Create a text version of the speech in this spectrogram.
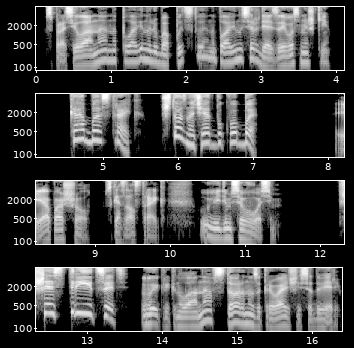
— спросила она, наполовину любопытствуя, наполовину сердясь за его смешки. «КБ Страйк. Что означает буква «Б»?» «Я пошел», — сказал Страйк. «Увидимся в восемь». «В шесть тридцать!» — выкрикнула она в сторону закрывающейся двери.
